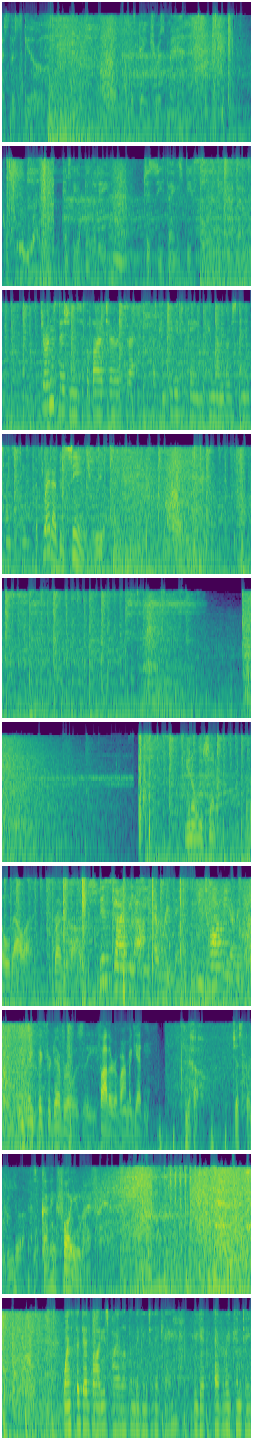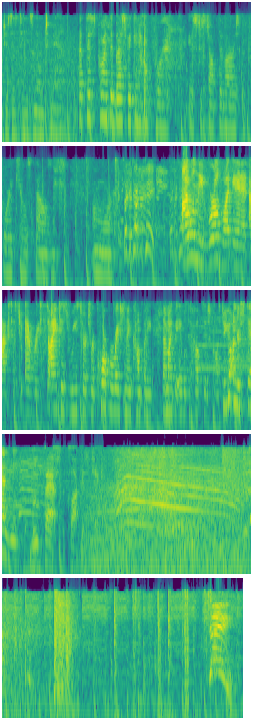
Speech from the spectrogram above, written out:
has the skill of a dangerous man and the ability to see things before they happen. Jordan's visions of a bioterrorist threat have continued to gain in numbers and intensity. The threat I've been seeing is real. You know who sent him? An old ally, friend of ours. This guy can see everything. He taught me everything. Do you think Victor Devereaux is the father of Armageddon? No, just the leader of it. I'm coming for you, my friend. Once the dead bodies pile up and begin to decay, you get every contagious disease known to man. At this point, the best we can hope for is to stop the virus before it kills thousands or more. I will need worldwide internet access to every scientist, researcher, corporation, and company that might be able to help this cause. Do you understand me? Move fast, the clock is ticking. Jay!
